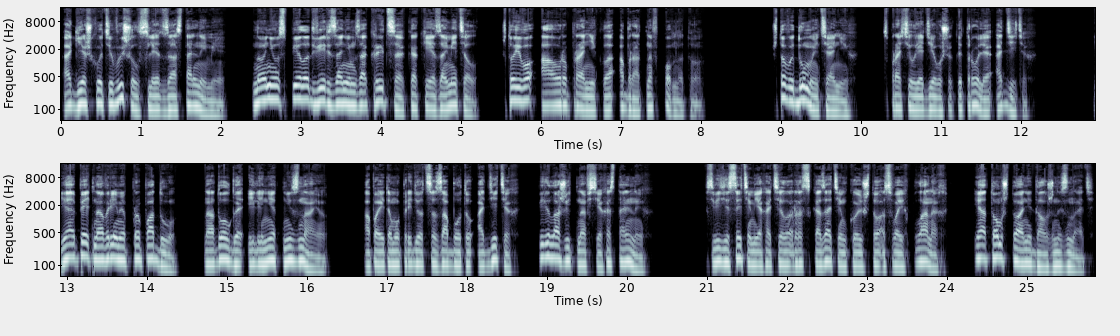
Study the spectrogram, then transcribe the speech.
Агеш хоть и вышел вслед за остальными, но не успела дверь за ним закрыться, как я заметил, что его аура проникла обратно в комнату. «Что вы думаете о них?» – спросил я девушек и тролля о детях. «Я опять на время пропаду, надолго или нет, не знаю, а поэтому придется заботу о детях переложить на всех остальных. В связи с этим я хотел рассказать им кое-что о своих планах и о том, что они должны знать».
